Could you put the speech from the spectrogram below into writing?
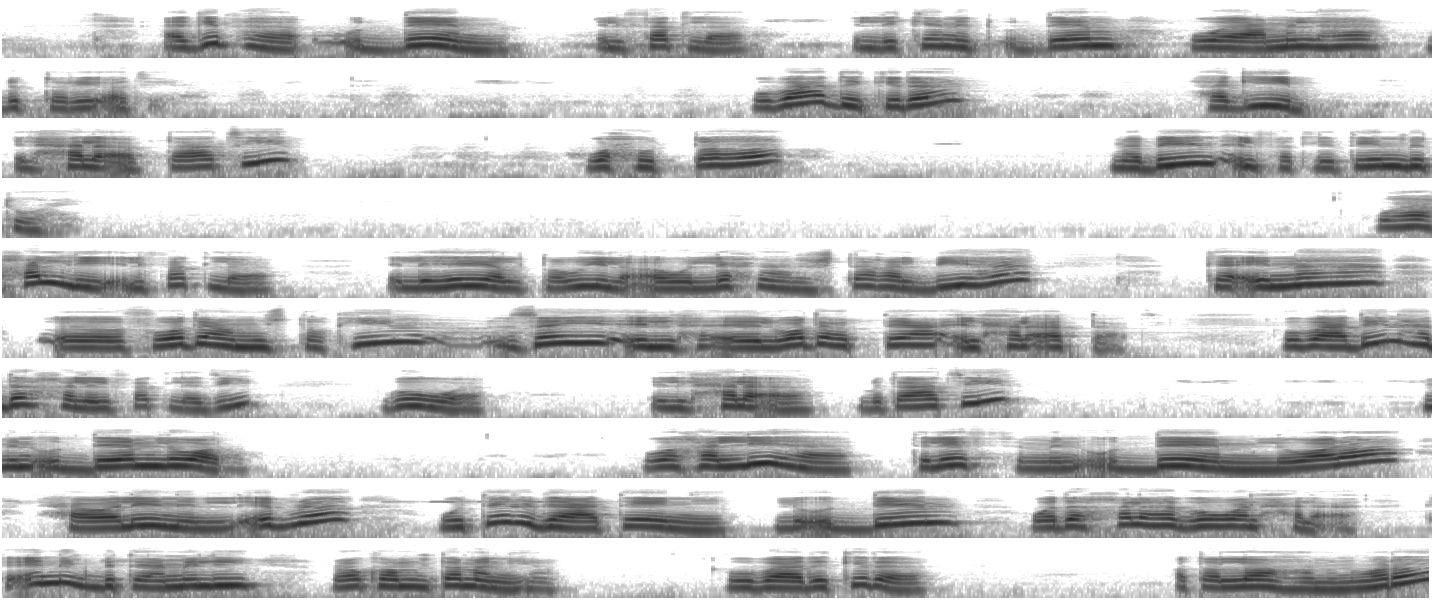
أجيبها قدام الفتلة اللي كانت قدام وأعملها بالطريقة دي. وبعد كده هجيب الحلقة بتاعتي واحطها ما بين الفتلتين بتوعي. وهخلي الفتلة اللي هي الطويلة أو اللي إحنا هنشتغل بيها كأنها في وضع مستقيم زي الوضع بتاع الحلقة بتاعتي. وبعدين هدخل الفتلة دي جوه الحلقة بتاعتي من قدام لورا. وأخليها تلف من قدام لورا حوالين الإبرة وترجع تاني لقدام وأدخلها جوه الحلقة. كأنك بتعملي رقم تمانية. وبعد كده أطلعها من ورا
